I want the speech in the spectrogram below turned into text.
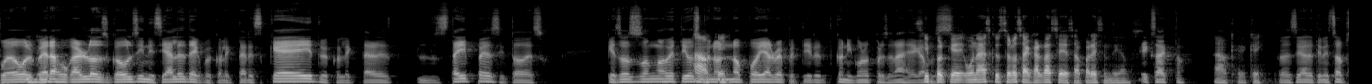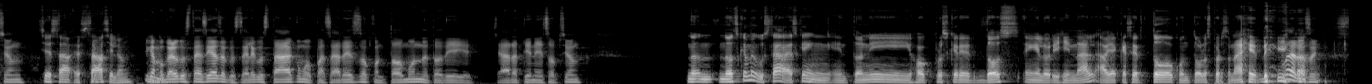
Puedo volver a jugar los goals iniciales de recolectar skate, recolectar los tapes y todo eso. Que esos son objetivos ah, que uno no podía repetir con ningún otro personaje, digamos. Sí, porque una vez que usted los agarra se desaparecen, digamos. Exacto. Ah, ok, ok. Entonces ya tiene esta opción. Sí, está, está vacilón. Y como creo que usted decía eso, que a usted le gustaba como pasar eso con todo el mundo, entonces ya ahora tiene esa opción. No, no es que me gustaba, es que en, en Tony Hawk Pro Skater 2, en el original, había que hacer todo con todos los personajes. Digamos. Bueno, sí.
